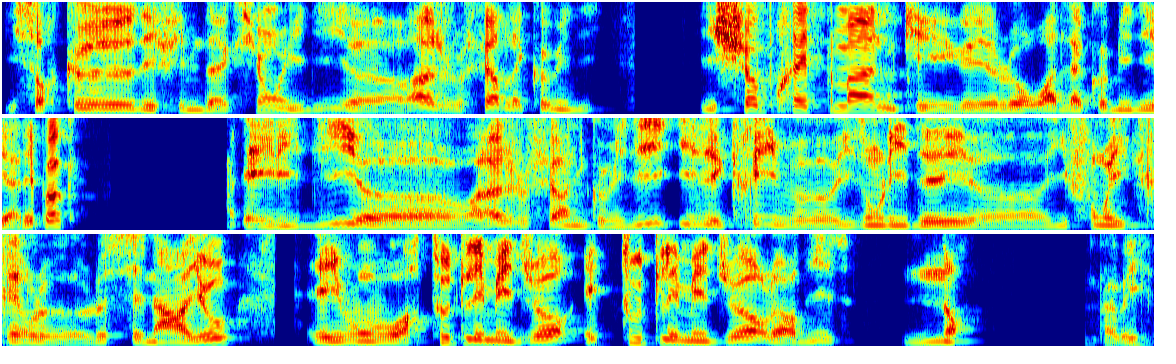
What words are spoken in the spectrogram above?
il sort que des films d'action. et Il dit euh, ah je veux faire de la comédie. Il chope Redman qui est le roi de la comédie à l'époque et il dit euh, voilà je veux faire une comédie. Ils écrivent, euh, ils ont l'idée, euh, ils font écrire le, le scénario et ils vont voir toutes les majors et toutes les majors leur disent non. Bah oui.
